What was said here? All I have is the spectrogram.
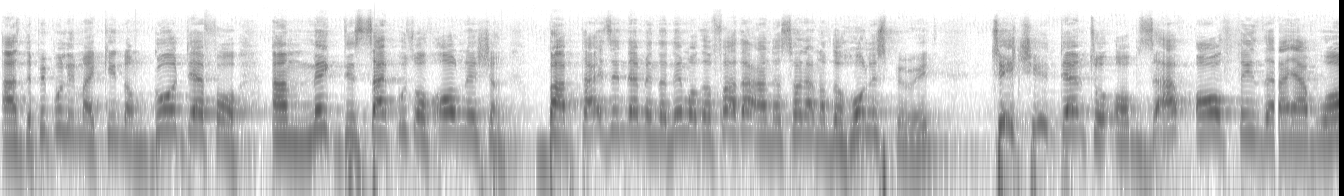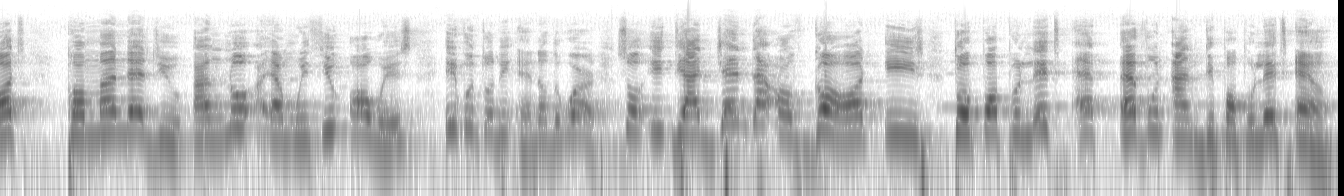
as the people in my kingdom, go therefore and make disciples of all nations, baptizing them in the name of the Father and the Son and of the Holy Spirit, teaching them to observe all things that I have what? Commanded you. And lo, I am with you always, even to the end of the world. So the agenda of God is to populate heaven and depopulate hell.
